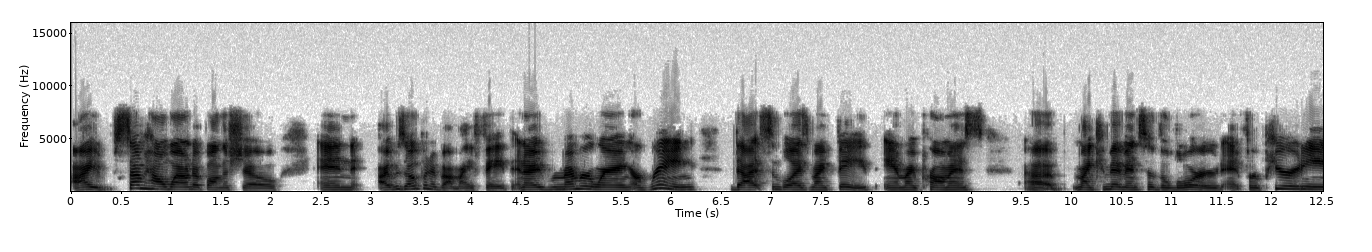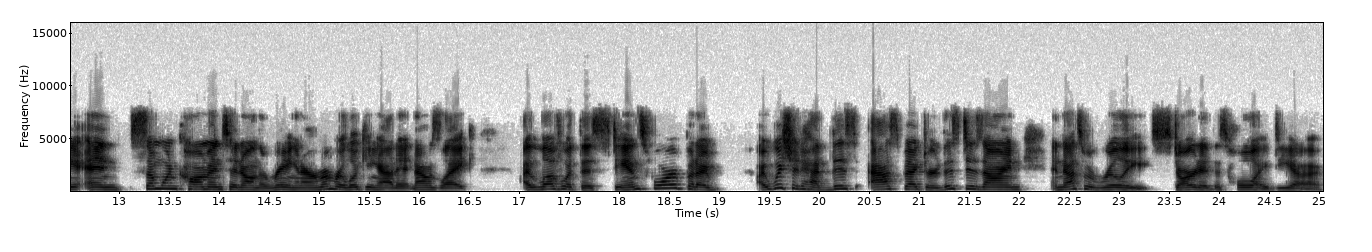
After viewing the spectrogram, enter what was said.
I somehow wound up on the show, and I was open about my faith, and I remember wearing a ring that symbolized my faith and my promise, uh, my commitment to the Lord for purity. And someone commented on the ring, and I remember looking at it and I was like, I love what this stands for, but I I wish it had this aspect or this design. And that's what really started this whole idea.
